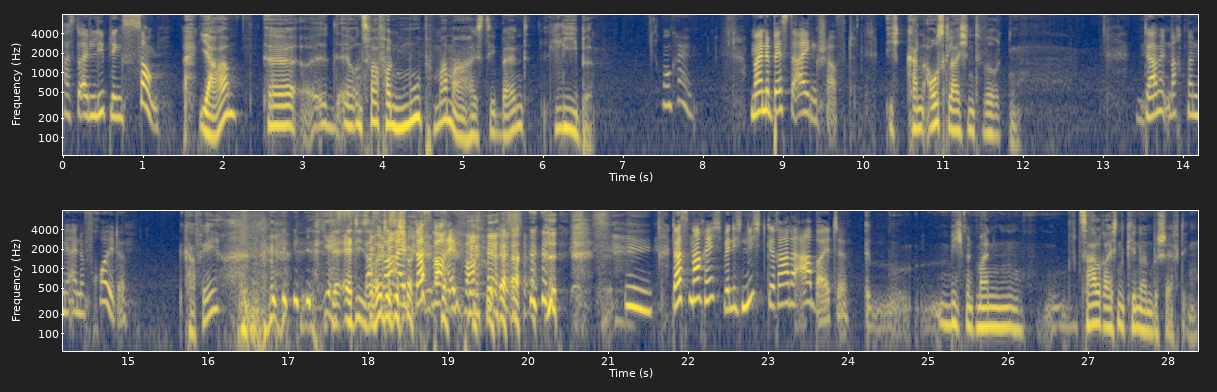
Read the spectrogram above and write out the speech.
Hast du einen Lieblingssong? Ja, äh, äh, und zwar von Moop Mama heißt die Band Liebe. Okay. Meine beste Eigenschaft. Ich kann ausgleichend wirken. Damit macht man mir eine Freude. Kaffee? Der Eddie Das sollte war, sich. ein, das war einfach. Mm, Das mache ich, wenn ich nicht gerade arbeite. mich mit meinen zahlreichen Kindern beschäftigen.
